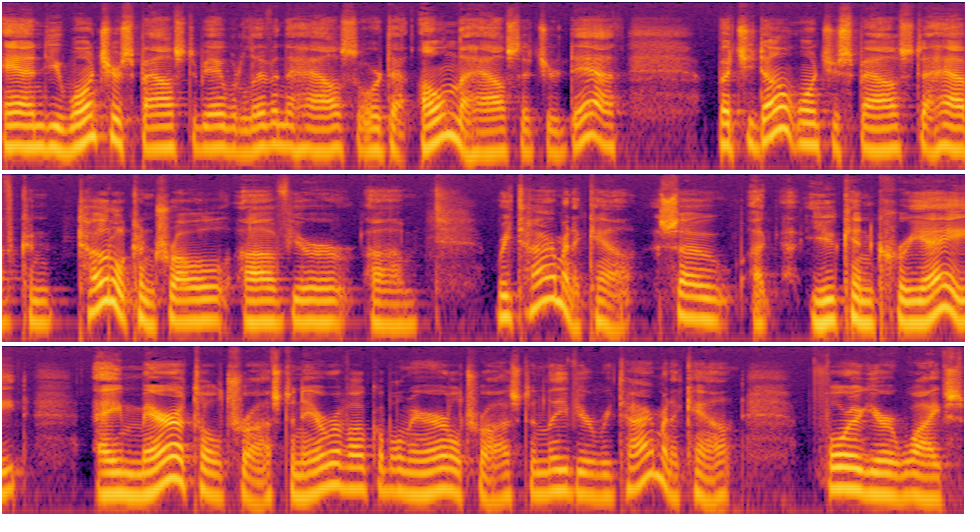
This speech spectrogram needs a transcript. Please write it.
and you want your spouse to be able to live in the house or to own the house at your death, but you don't want your spouse to have con- total control of your um, retirement account. So uh, you can create a marital trust, an irrevocable marital trust, and leave your retirement account for your wife's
